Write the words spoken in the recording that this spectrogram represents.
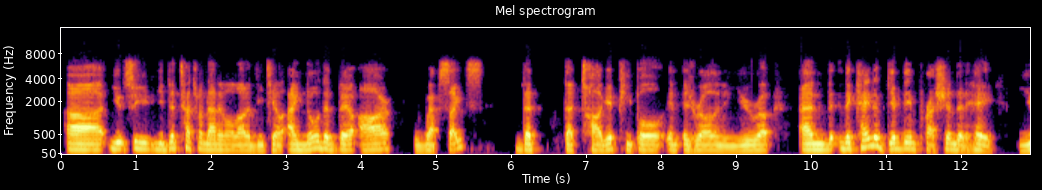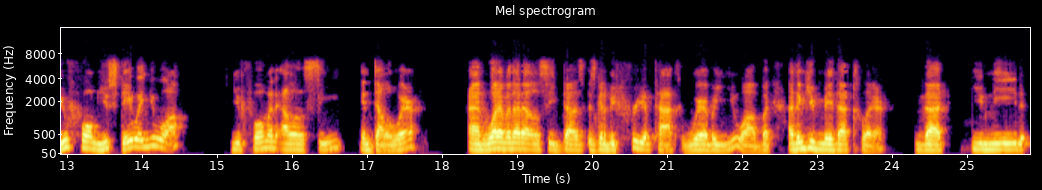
Uh, you so you, you did touch on that in a lot of detail. I know that there are websites that that target people in Israel and in Europe, and they kind of give the impression that hey, you form, you stay where you are, you form an LLC in Delaware, and whatever that LLC does is going to be free of tax wherever you are. But I think you've made that clear that you need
